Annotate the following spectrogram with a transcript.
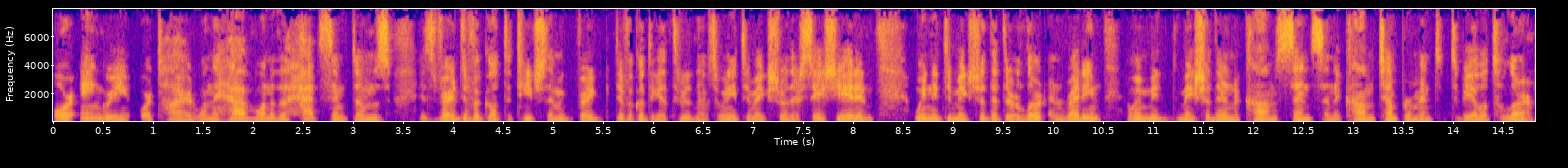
or angry or tired. When they have one of the HAT symptoms, it's very difficult to teach them, very difficult to get through to them. So we need to make sure they're satiated. We need to make sure that they're alert and ready. And we need to make sure they're in a calm sense and a calm temperament to be able to learn.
